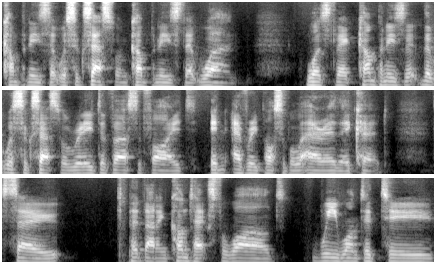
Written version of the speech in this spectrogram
companies that were successful and companies that weren't was that companies that, that were successful really diversified in every possible area they could. So, to put that in context for Wild, we wanted to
